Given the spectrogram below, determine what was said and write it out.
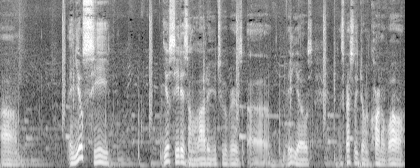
um, and you'll see you'll see this on a lot of YouTubers' uh, videos, especially during Carnival.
